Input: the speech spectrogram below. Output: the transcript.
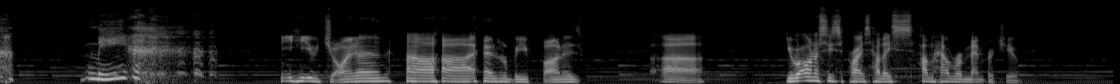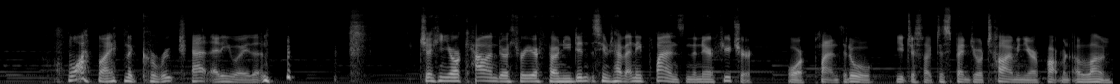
Me? you joining? Uh, it'll be fun as... Uh... You were honestly surprised how they somehow remembered you. Why am I in the group chat anyway, then? Checking your calendar through your phone, you didn't seem to have any plans in the near future. Or plans at all. You'd just like to spend your time in your apartment alone.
